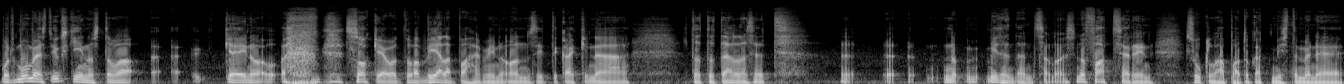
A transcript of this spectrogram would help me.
mutta mun mielestä yksi kiinnostava äh, keino sokeutua vielä pahemmin on sitten kaikki nämä tota, tällaiset no miten tämä nyt sanoisi, no Fatserin suklaapatukat, mistä menee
